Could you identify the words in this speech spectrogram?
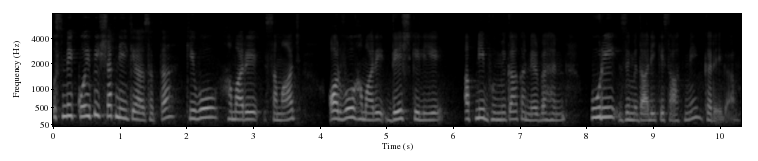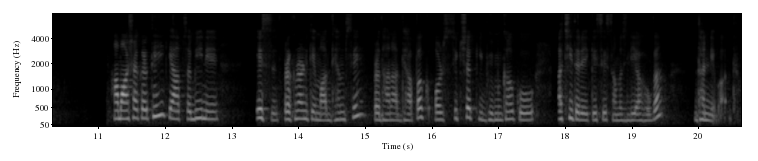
उसमें कोई भी शक नहीं किया जा सकता कि वो हमारे समाज और वो हमारे देश के लिए अपनी भूमिका का निर्वहन पूरी ज़िम्मेदारी के साथ में करेगा। हम आशा करते हैं कि आप सभी ने इस प्रकरण के माध्यम से प्रधानाध्यापक और शिक्षक की भूमिका को अच्छी तरीके से समझ लिया होगा। धन्यवाद।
